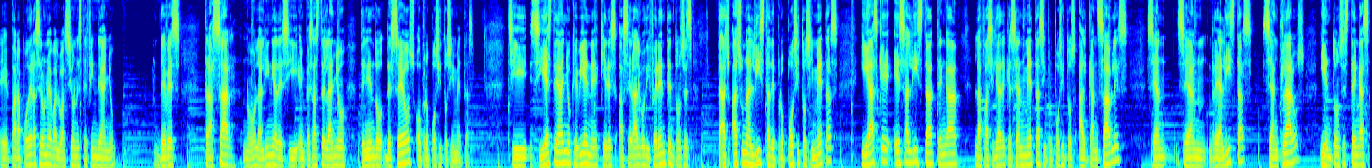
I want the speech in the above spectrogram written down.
eh, para poder hacer una evaluación este fin de año, debes trazar ¿no? la línea de si empezaste el año teniendo deseos o propósitos y metas. Si, si este año que viene quieres hacer algo diferente, entonces haz, una lista de propósitos y metas y haz que esa lista tenga la facilidad de que sean metas y propósitos alcanzables, sean, sean realistas, sean claros y entonces tengas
